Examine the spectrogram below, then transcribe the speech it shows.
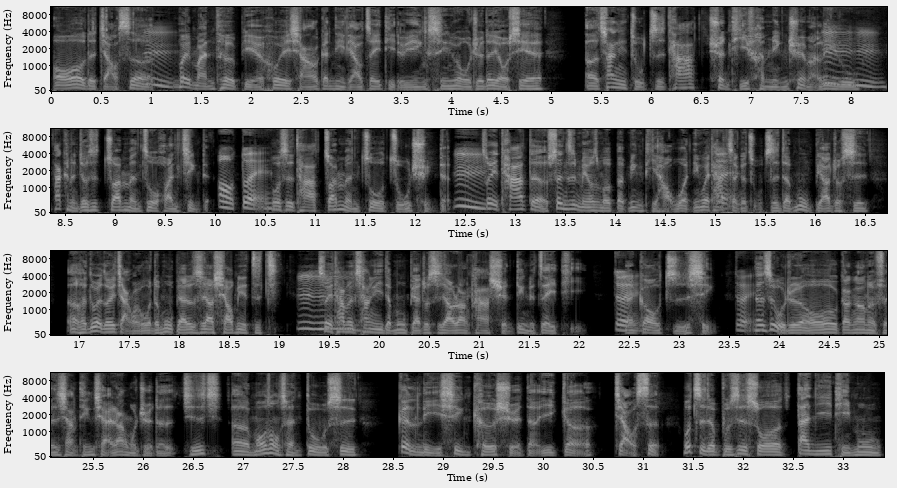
偶尔的角色嗯会蛮特别，会想要跟你聊这一题的原因，是因为我觉得有些呃倡议组织它选题很明确嘛，例如它可能就是专门做环境的，哦，对，或是它专门做族群的，嗯，所以它的甚至没有什么本命题好问，因为它对整个组织的目标就是。呃，很多人都会讲，我的目标就是要消灭自己，嗯，所以他们嗯倡议的目标就是要让他选定的这一题对能够执行。对，但是我觉得欧欧刚刚的分享听起来让我觉得，其实呃某种程度是更理性科学的一个角色。我指的不是说单一题目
